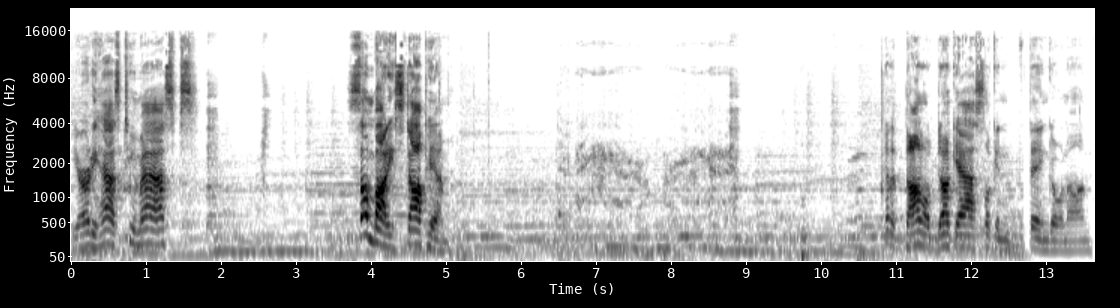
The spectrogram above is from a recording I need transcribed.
He already has two masks. Somebody stop him. Got a Donald Duck ass looking thing going on.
